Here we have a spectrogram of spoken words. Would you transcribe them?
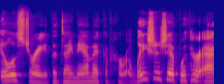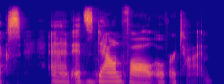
illustrate the dynamic of her relationship with her ex and its downfall over time.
